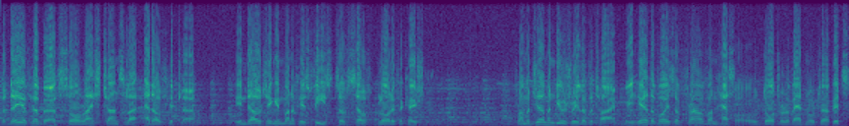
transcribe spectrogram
The day of her birth saw Reich Chancellor Adolf Hitler indulging in one of his feasts of self-glorification. From a German newsreel of the time, we hear the voice of Frau von Hassel, daughter of Admiral Tirpitz,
